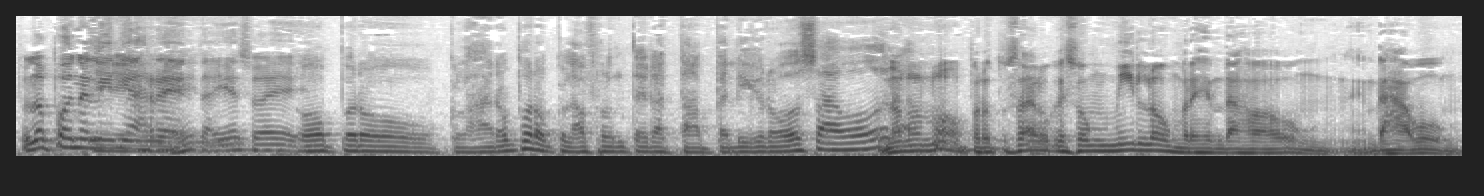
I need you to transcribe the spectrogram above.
Tú lo pones en línea Eh, recta y eso es. Oh, pero claro, pero que la frontera está peligrosa ahora. No, no, no, pero tú sabes lo que son mil hombres en Dajabón, en Dajabón,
